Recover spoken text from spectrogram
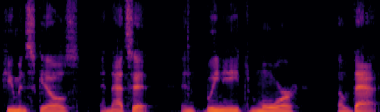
human skills, and that's it. And we need more of that.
